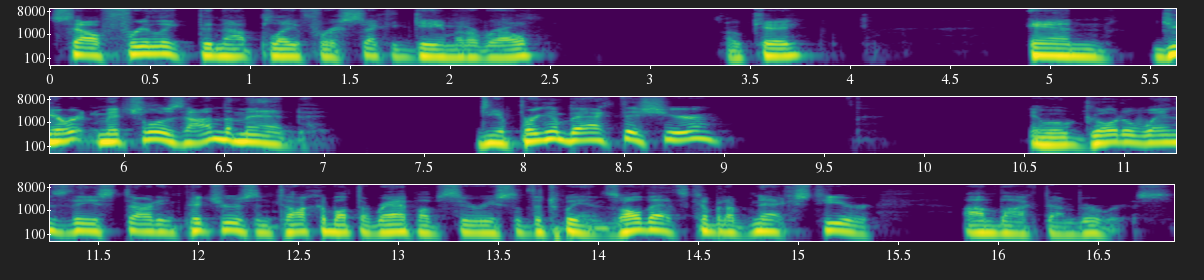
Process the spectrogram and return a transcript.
Sal Frelick did not play for a second game in a row. Okay. And Garrett Mitchell is on the mend. Do you bring him back this year? And we'll go to Wednesday's starting pitchers and talk about the wrap up series of the Twins. All that's coming up next here on Locked On Brewers.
